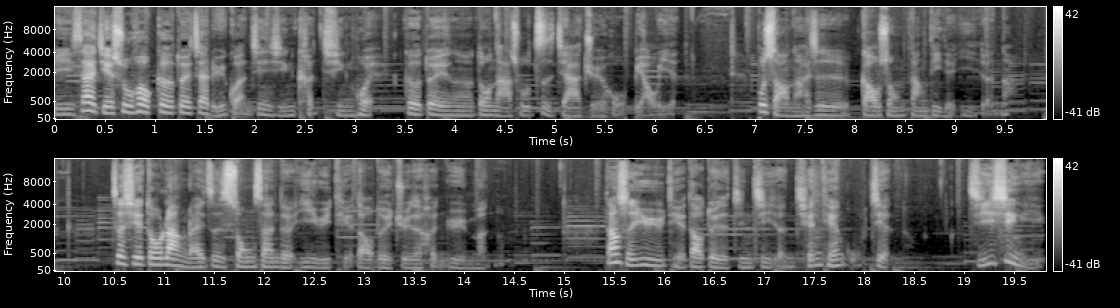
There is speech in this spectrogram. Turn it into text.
比赛结束后，各队在旅馆进行恳亲会，各队呢都拿出自家绝活表演，不少呢还是高松当地的艺人呐。这些都让来自松山的伊予铁道队觉得很郁闷当时伊予铁道队的经纪人前田武健即兴以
